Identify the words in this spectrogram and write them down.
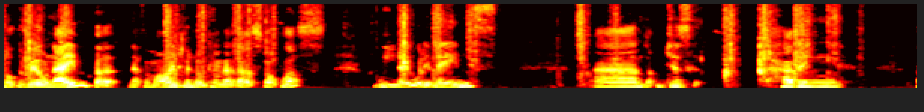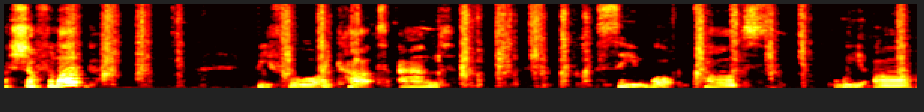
Not the real name, but never mind, we're not going to let that stop us. We know what it means. And I'm just having a shuffle up before I cut and see what cards we are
